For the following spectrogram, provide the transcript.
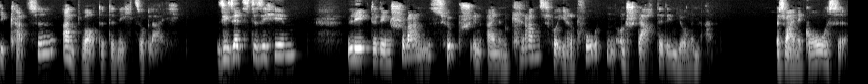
Die Katze antwortete nicht sogleich. Sie setzte sich hin, legte den Schwanz hübsch in einen Kranz vor ihre Pfoten und starrte den Jungen an. Es war eine große,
